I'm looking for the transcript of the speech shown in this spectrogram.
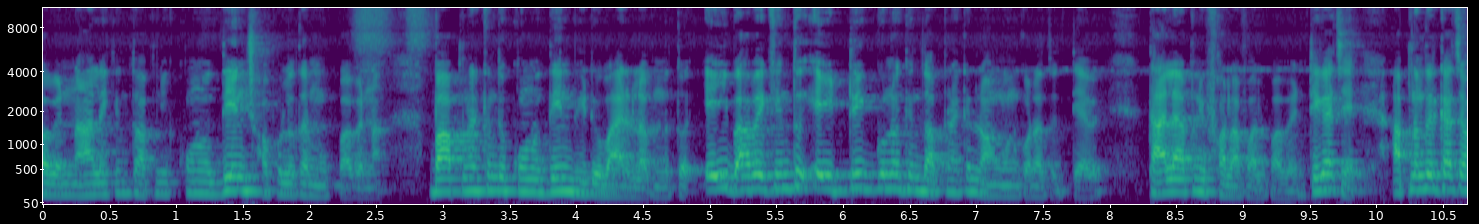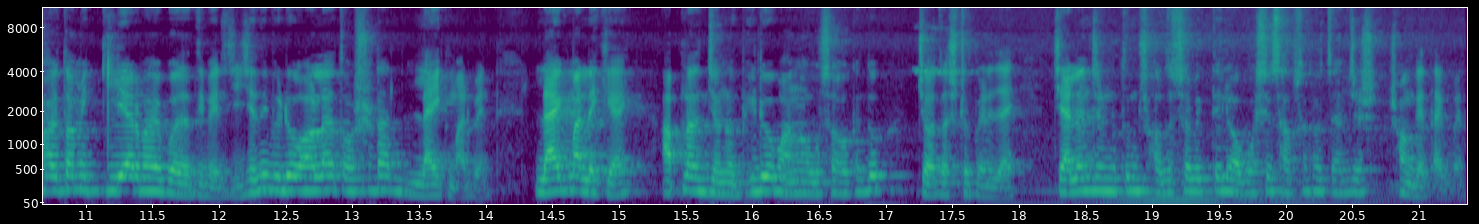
পাবেন না হলে কিন্তু আপনি কোনো দিন সফলতার মুখ পাবেন না বা আপনার কিন্তু কোনো দিন ভিডিও ভাইরাল হবে না। তো এইভাবে কিন্তু এই ট্রিকগুলো কিন্তু আপনাকে লঙ্ঘন করা দিতে হবে। তাহলে আপনি ফলাফল পাবেন, ঠিক আছে? আপনাদের কাছে হয়তো আমি ক্লিয়ারভাবে বোঝাতে পেরেছি। যদি ভিডিও ভালো লাগে তো সেটা লাইক মারবেন। লাইক মারলে কি হয়? আপনার জন্য ভিডিও বানানো উৎসাহ কিন্তু যথেষ্ট বেড়ে যায়। চ্যালেঞ্জের নতুন সদস্য ব্যক্তি হলে অবশ্যই সাবস্ক্রাইব চ্যানেলের সঙ্গে থাকবেন।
